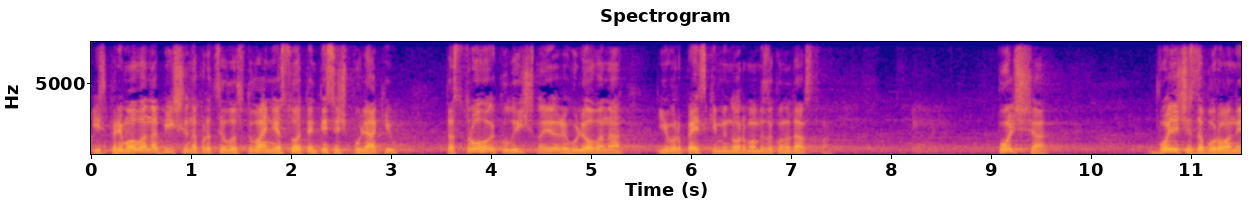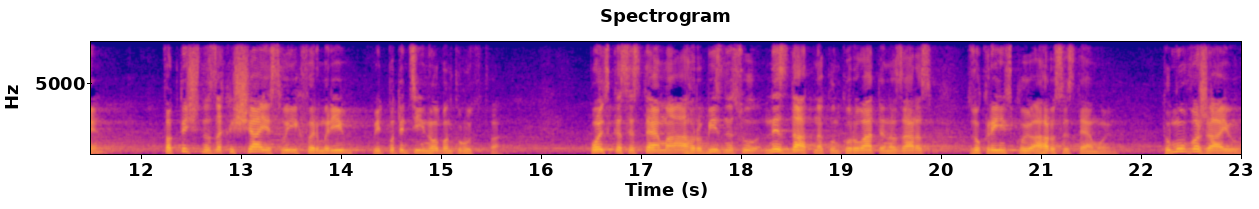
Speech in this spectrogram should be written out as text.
і спрямована більше на працевлаштування сотень тисяч поляків та строго екологічно регульована європейськими нормами законодавства. Польща, вводячи заборони, фактично захищає своїх фермерів від потенційного банкрутства. Польська система агробізнесу не здатна конкурувати на зараз з українською агросистемою. Тому вважаю,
